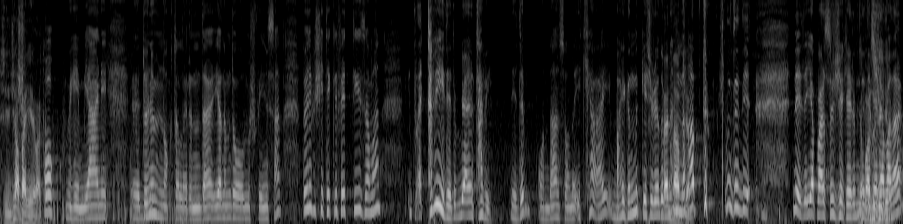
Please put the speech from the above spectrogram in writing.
Sizin için apayrı yeri var tabii. çok mühim. Yani e, dönüm noktalarında yanımda olmuş bir insan. Böyle bir şey teklif ettiği zaman e, tabii dedim. Yani tabii dedim. Ondan sonra iki ay baygınlık geçiriyordum. Ben ne Ben, ne yapacağım? yaptım şimdi diye. Neyse yaparsın şekerim dedi Yaparsın gene şekerim. bana.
